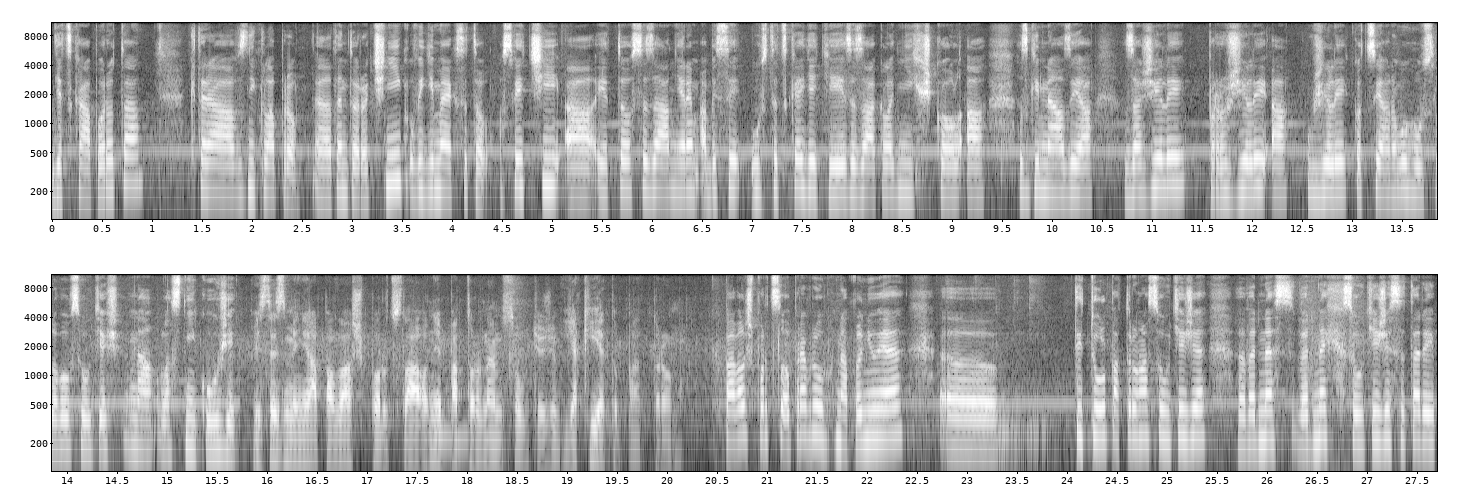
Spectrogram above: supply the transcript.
dětská porota, která vznikla pro eh, tento ročník. Uvidíme, jak se to osvědčí a je to se záměrem, aby si ústecké děti ze základních škol a z gymnázia zažili, prožili a užili Kociánovou houslovou soutěž na vlastní kůži. Vy jste zmínila Pavla Šporcla, on je patronem soutěže. Jaký je to patron? Pavel Šporcl opravdu naplňuje uh, titul patrona soutěže. Ve, dnes, ve dnech soutěže se tady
